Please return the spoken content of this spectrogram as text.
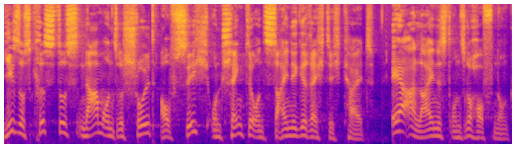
Jesus Christus nahm unsere Schuld auf sich und schenkte uns seine Gerechtigkeit. Er allein ist unsere Hoffnung.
